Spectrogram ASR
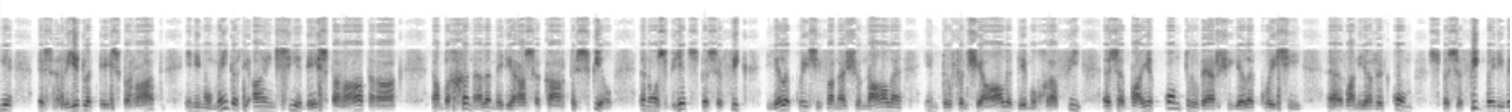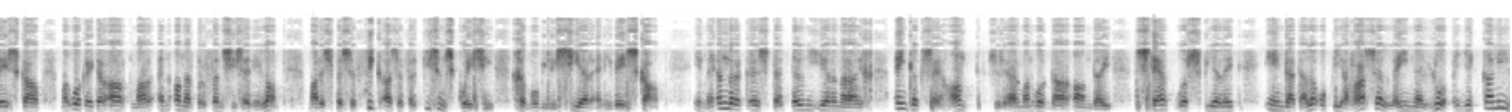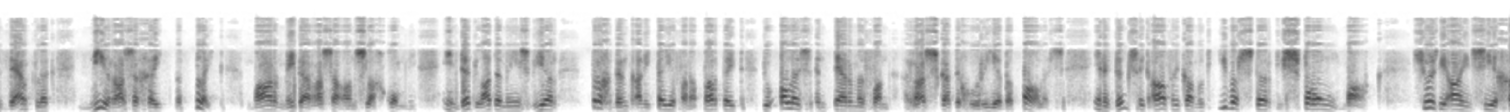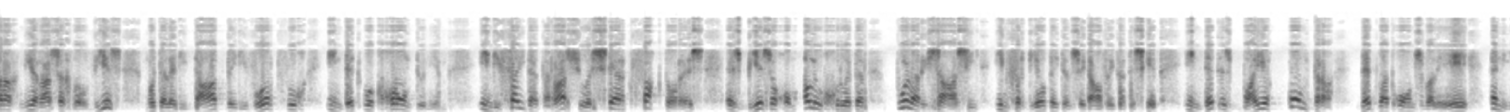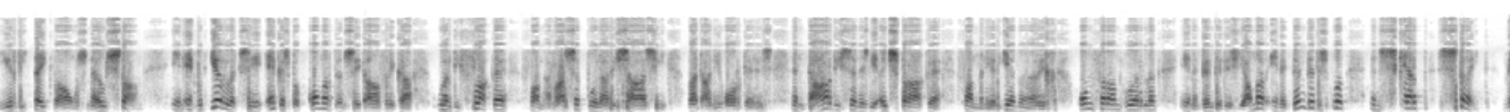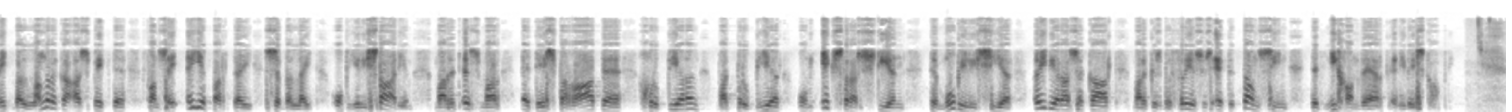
is redelik desperaat en die oomblik as die ANC desperaat raak dan begin hulle met die rassekaart te speel. En ons weet spesifiek die hele kwessie van nasionale en provinsiale demografie is 'n baie kontroversiële kwessie uh, wanneer dit kom spesifiek by die Wes-Kaap, maar ook uiteraard maar in ander provinsies in die land. Maar dit spesifiek as 'n verkiesingskwessie gemobiliseer in die Wes-Kaap. En my indruk is dat Tony Ehrenreich eintlik sy hand, soos Herman ook daar aandui, sterk oorspeel het en dat hulle op die rasselyne loop. En jy kan nie werklik nie rassigheid bepleit maar met 'n rasseaanslag kom nie. En dit laat 'n mens weer terugdink aan die tye van apartheid toe alles in terme van raskategorieë bepaal is. En ek dink Suid-Afrika moet iewerster die sprong maak Soos die ANC graag nie rassig wil wees, moet hulle die daad by die woord voeg en dit ook grond toeneem. En die feit dat ras so 'n sterk faktor is, is besig om al hoe groter polarisasie en verdeeldheid in Suid-Afrika te skep. En dit is baie kontra dit wat ons wil hê in hierdie tyd waar ons nou staan. En ek moet eerlik sê, ek is bekommerd in Suid-Afrika oor die vlakke van rassepolarisasie wat aan die orde is. In daardie sin is die uitsprake van meneer Edenrich onverantwoordelik en ek dink dit is jammer en ek dink dit is ook in skerp stryd met belangrike aspekte van sy eie party se beleid op hierdie stadium, maar dit is maar 'n desperate groepering wat probeer om ekstra steun te mobiliseer uit die rassekaart, maar ek is bevrees soos ek dit tans sien, dit nie gaan werk in die Weskaap nie.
